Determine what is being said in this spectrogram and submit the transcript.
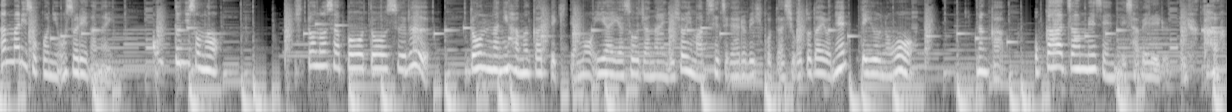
あんまりそこに恐れがない本当にその人のサポートをするどんなに歯向かってきてもいやいやそうじゃないでしょ今私たちがやるべきことは仕事だよねっていうのをなんかお母ちゃん目線で喋れるっていうか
